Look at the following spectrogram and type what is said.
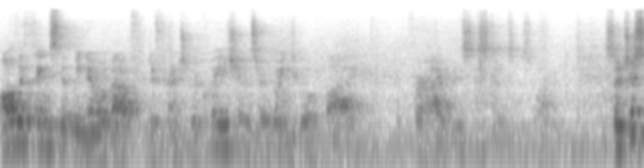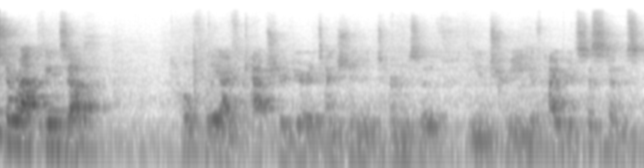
All the things that we know about for differential equations are going to apply for hybrid systems as well. So just to wrap things up, hopefully I've captured your attention in terms of the intrigue of hybrid systems.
